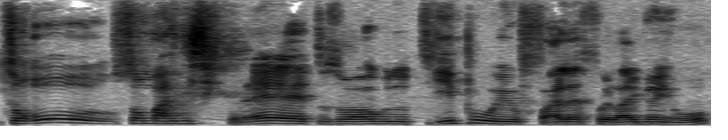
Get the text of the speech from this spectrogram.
são, ou são mais discretos ou algo do tipo, e o Filer foi lá e ganhou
